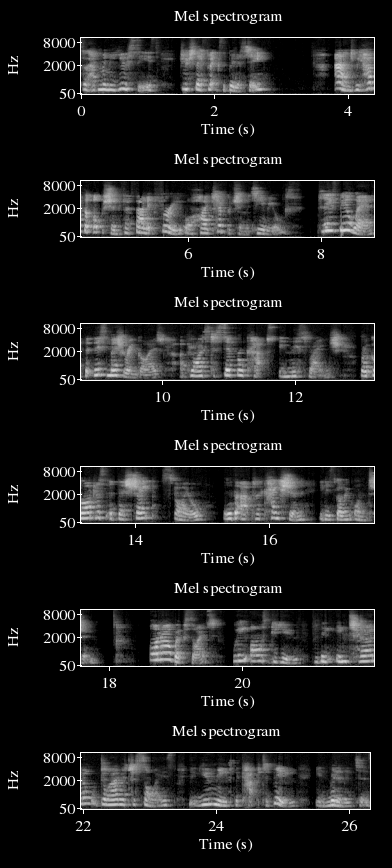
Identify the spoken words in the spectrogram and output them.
so have many uses due to their flexibility. And we have the option for phthalate-free or high temperature materials. Please be aware that this measuring guide applies to several caps in this range, regardless of their shape, style, or the application it is going on to. On our website, we ask you for the internal diameter size that you need the cap to be in millimetres.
